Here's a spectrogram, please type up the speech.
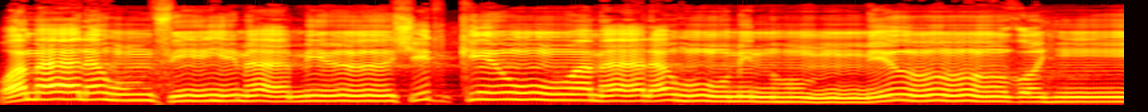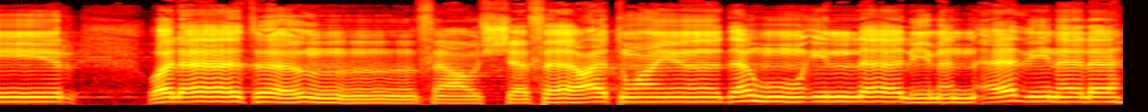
وما لهم فيهما من شرك وما له منهم من ظهير ولا تنفع الشفاعة عنده إلا لمن أذن له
